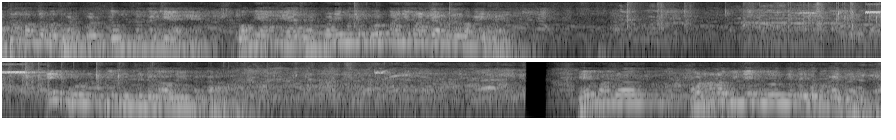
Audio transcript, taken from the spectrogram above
आता मात्र धडपड दोन्ही संघाची आहे. बघूया. या धडपडीमध्ये कोण माझी मारते आपल्याला बघायचं आहे? एक गुण आणखी संघाला हे मात्र कोणाला विजय मिळवून देते ते बघायचं आहे.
